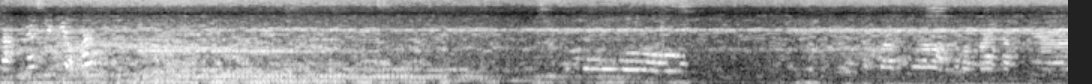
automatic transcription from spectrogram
Tempatnya sini yuk kan. Eh, dapur. Pos. Eh, di tengah-tengahnya kolam guys.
